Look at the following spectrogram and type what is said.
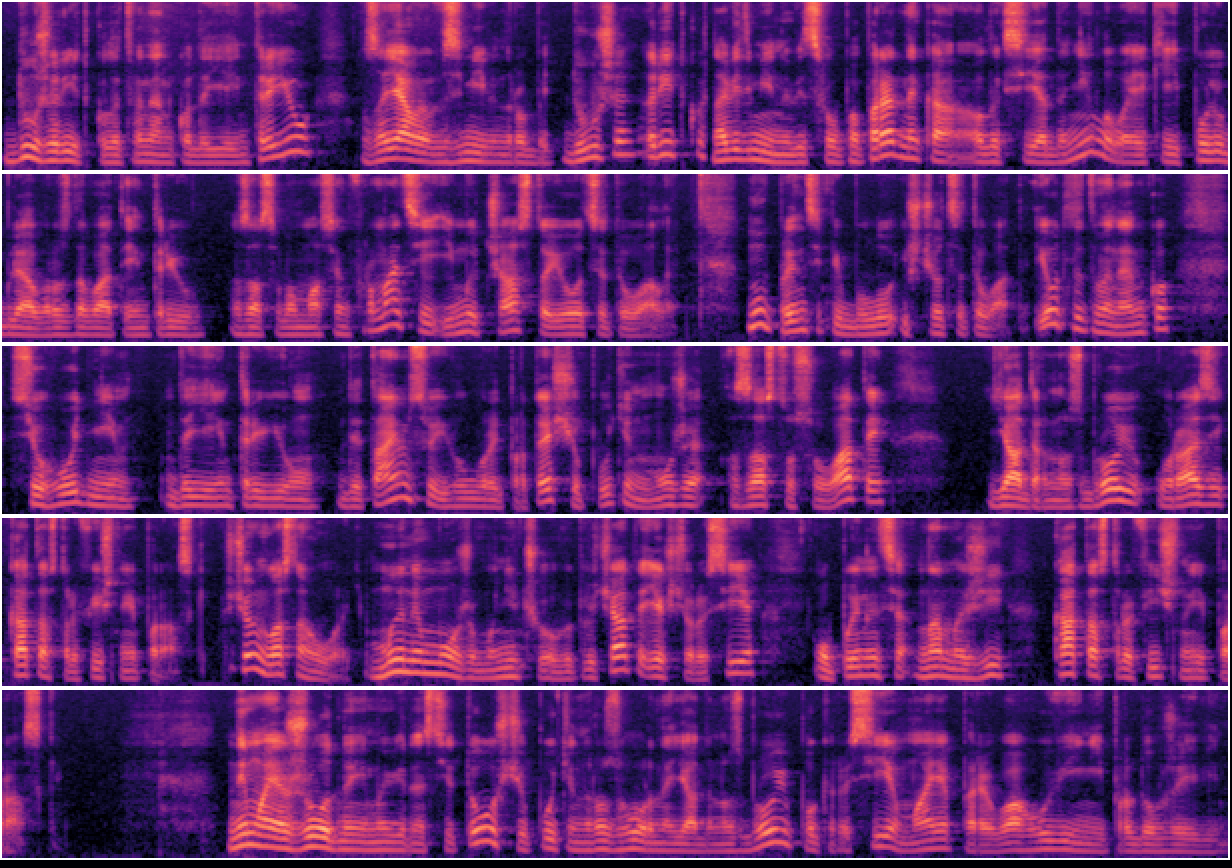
Дуже рідко Литвиненко дає інтерв'ю. Заяви в ЗМІ він робить дуже рідко, на відміну від свого попередника Олексія Данілова, який полюбляв роздавати інтерв'ю засобам масової інформації, і ми часто його цитували. Ну, в принципі, було і що цитувати. І от Литвиненко сьогодні дає інтерв'ю The Times і говорить про те, що Путін може застосувати ядерну зброю у разі катастрофічної поразки. Що він власне говорить? Ми не можемо нічого виключати, якщо Росія опиниться на межі катастрофічної поразки. Немає жодної ймовірності того, що Путін розгорне ядерну зброю, поки Росія має перевагу у війні, продовжує він.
